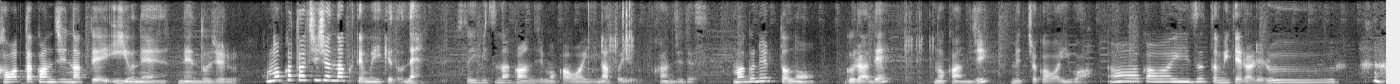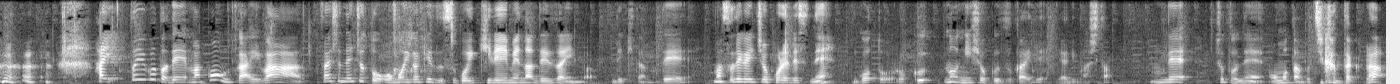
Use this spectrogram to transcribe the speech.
変わった感じになっていいよね粘土ジェル。この形じゃなくてもいいけどね。ちょっといびつな感じも可愛いなという感じです。マグネットのグラデの感じ？めっちゃ可愛いわ。あー可愛い。ずっと見てられる。はい。ということで、まあ、今回は最初ねちょっと思いがけずすごい綺麗めなデザインができたので、まあ、それが一応これですね。5と6の2色使いでやりました。でちょっとね思ったのと違ったから、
